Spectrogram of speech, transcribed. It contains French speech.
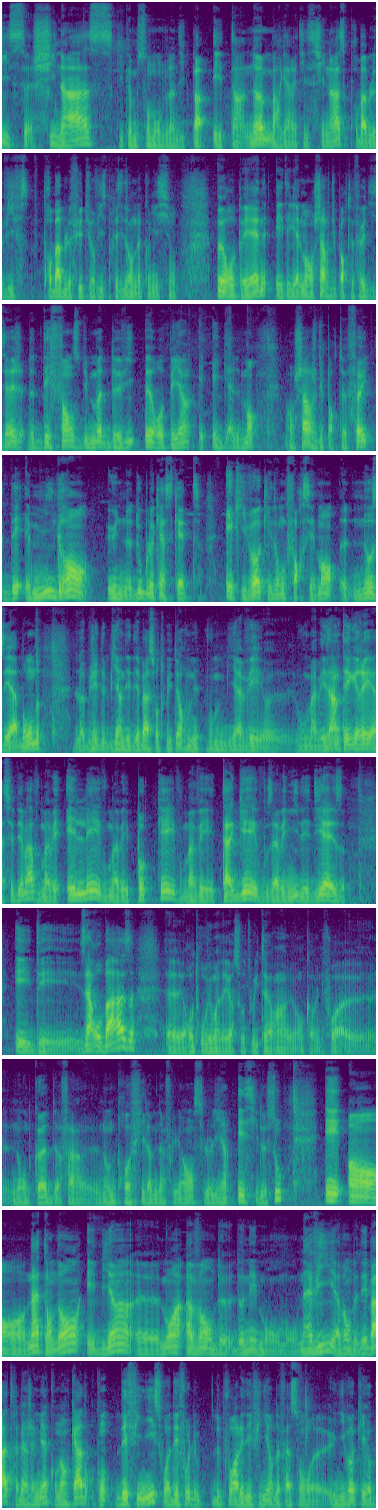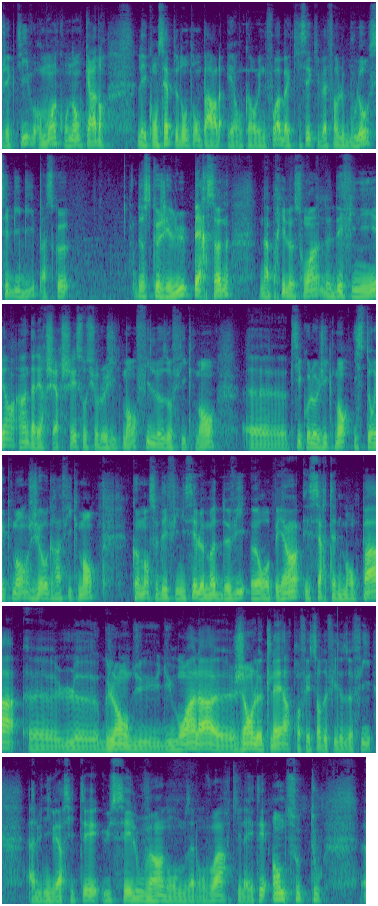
Chinas, qui, comme son nom ne l'indique pas, est un homme, Margaritis Chinas, probable, futur vice-président de la Commission européenne, est également en charge du portefeuille, disais-je, de défense du mode de vie européen et également en charge du portefeuille des migrants une double casquette équivoque et donc forcément euh, nauséabonde. L'objet de bien des débats sur Twitter, vous euh, m'avez intégré à ces débats, vous m'avez ailé, vous m'avez poqué, vous m'avez tagué, vous avez mis des dièses et des arrobases. Euh, retrouvez-moi d'ailleurs sur Twitter, hein, encore une fois, nom de code, enfin nom de profil homme d'influence, le lien est ci-dessous. Et en attendant, eh bien, euh, moi, avant de donner mon, avis, avant de débattre, eh j'aime bien qu'on encadre, qu'on définisse, ou à défaut de, pouvoir les définir de façon euh, univoque et objective, au moins qu'on encadre les concepts dont on parle. Et encore une fois, bah, qui c'est qui va faire le boulot? C'est Bibi, parce que de ce que j'ai lu, personne n'a pris le soin de définir, hein, d'aller rechercher sociologiquement, philosophiquement, euh, psychologiquement, historiquement, géographiquement, comment se définissait le mode de vie européen, et certainement pas euh, le gland du, mois, là, euh, Jean Leclerc, professeur de philosophie à l'université UC Louvain, dont nous allons voir qu'il a été en dessous de tout.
